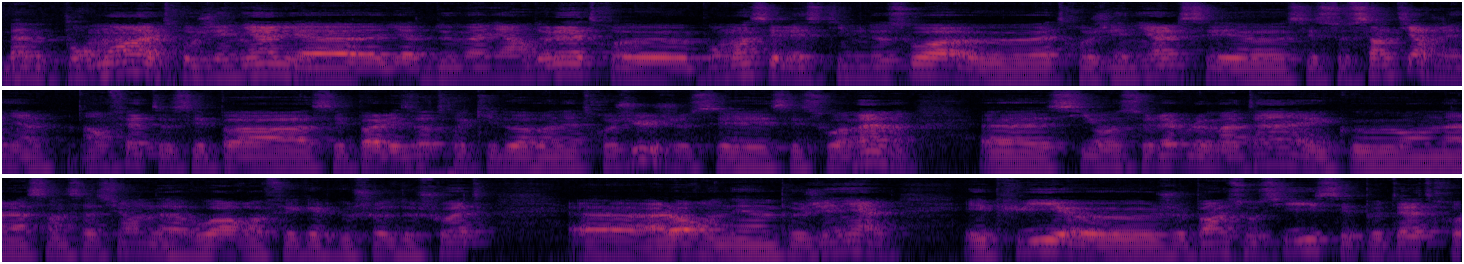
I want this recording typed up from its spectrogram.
Ben, pour moi, être génial, il y a, deux manières de l'être. Euh, pour moi, c'est l'estime de soi. Euh, être génial, euh, c'est se sentir génial. En fait, c'est pas pas les autres qui doivent en être juges, c'est soi-même. si on se lève le matin et qu'on a la sensation d'avoir fait quelque chose de chouette, alors on est un peu génial. Et puis, je pense aussi, c'est peut-être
